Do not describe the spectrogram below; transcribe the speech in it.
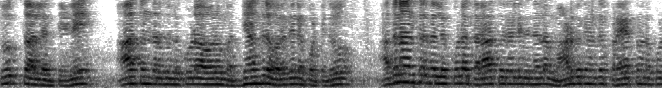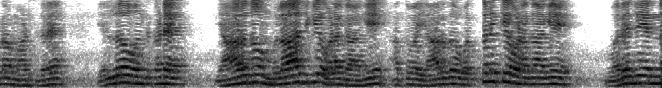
ಸೂಕ್ತ ಅಲ್ಲ ಅಂತೇಳಿ. ಆ ಸಂದರ್ಭದಲ್ಲೂ ಕೂಡ ಅವರು ಮಧ್ಯಾಂತರ ವರದಿನ ಕೊಟ್ಟಿದ್ರು. ಅದನಂತರದಲ್ಲೂ ಕೂಡ ತರಾತುರಿಯಲ್ಲಿ ಇದನ್ನೆಲ್ಲ ಮಾಡಬೇಕಂತ ಪ್ರಯತ್ನವನ್ನು ಕೂಡ ಮಾಡಿಸಿದರೆ ಎಲ್ಲೋ ಒಂದು ಕಡೆ ಯಾರದೋ ಮುಲಾಜಿಗೆ ಒಳಗಾಗಿ ಅಥವಾ ಯಾರದೋ ಒತ್ತಡಕ್ಕೆ ಒಳಗಾಗಿ ವರದಿಯನ್ನ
